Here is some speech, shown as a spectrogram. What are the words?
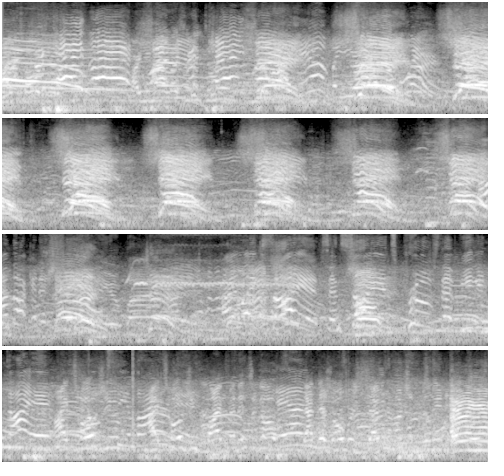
I told you. Caitlin! Are you not listening to me? I am, you Shame! Shame! Shame! Shame! Shame! Shame! Shame! I'm not gonna shame you, but I like science, and science proves that vegan diet I told you, I told you five minutes ago that there's over 700 million. Do you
